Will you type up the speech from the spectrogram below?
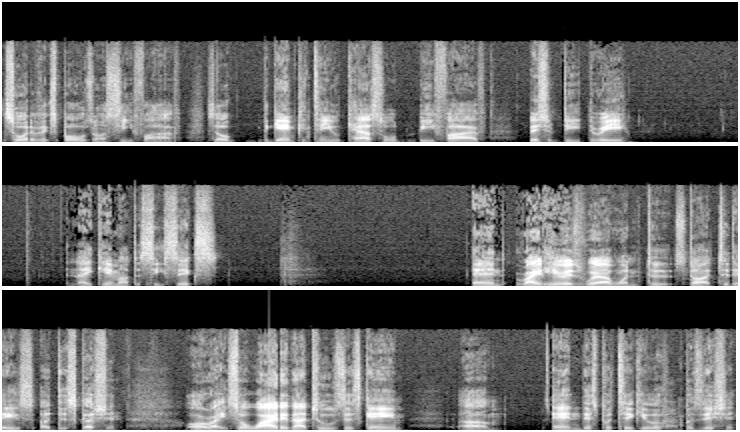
sort of exposed on c5. So the game continued castle b5, bishop d3, the knight came out to c6. And right here is where I wanted to start today's uh, discussion. All right, so why did I choose this game um, in this particular position?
